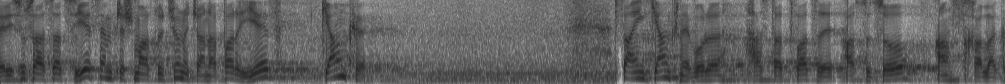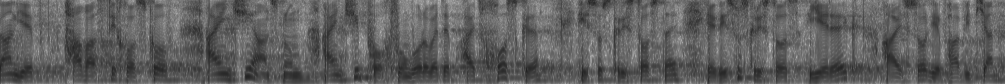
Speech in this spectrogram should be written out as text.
Տեր Հիսուս ասաց. Ես եմ ճշմարտությունը, ճանապարհը եւ կյանքը։ Սա այն կյանքն է, որը հաստատված է Աստծո անսխալական եւ հավաստի խոսքով, այն չի անցնում, այն չի փոխվում, որովհետեւ այդ խոսքը Հիսուս Քրիստոսն է եւ Հիսուս Քրիստոս երեք, այսօր եւ հավիտյան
